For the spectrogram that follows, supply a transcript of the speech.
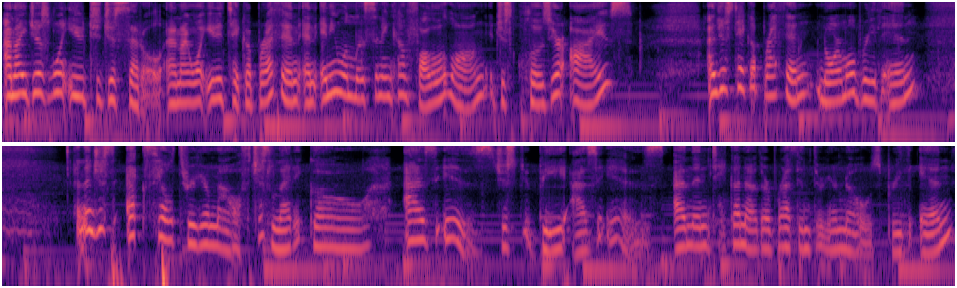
And I just want you to just settle. And I want you to take a breath in. And anyone listening can follow along. Just close your eyes and just take a breath in. Normal, breathe in. And then just exhale through your mouth. Just let it go as is. Just be as is. And then take another breath in through your nose. Breathe in.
